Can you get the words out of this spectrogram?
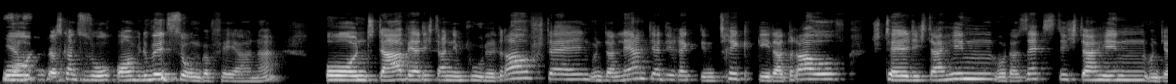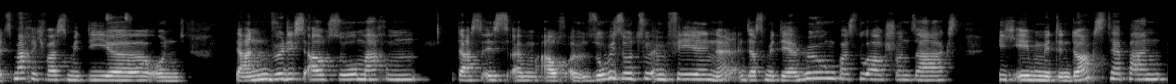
ja. Und das kannst du so hochbauen, wie du willst, so ungefähr. Ne? Und da werde ich dann den Pudel draufstellen und dann lernt er direkt den Trick, geh da drauf, stell dich dahin oder setz dich dahin und jetzt mache ich was mit dir. Und dann würde ich es auch so machen, das ist ähm, auch äh, sowieso zu empfehlen, ne? das mit der Erhöhung, was du auch schon sagst, ich eben mit den Dogsteppern.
